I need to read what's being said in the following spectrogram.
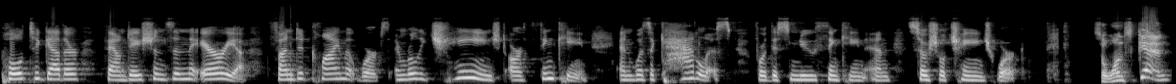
pulled together foundations in the area, funded Climate Works, and really changed our thinking and was a catalyst for this new thinking and social change work. So, once again,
